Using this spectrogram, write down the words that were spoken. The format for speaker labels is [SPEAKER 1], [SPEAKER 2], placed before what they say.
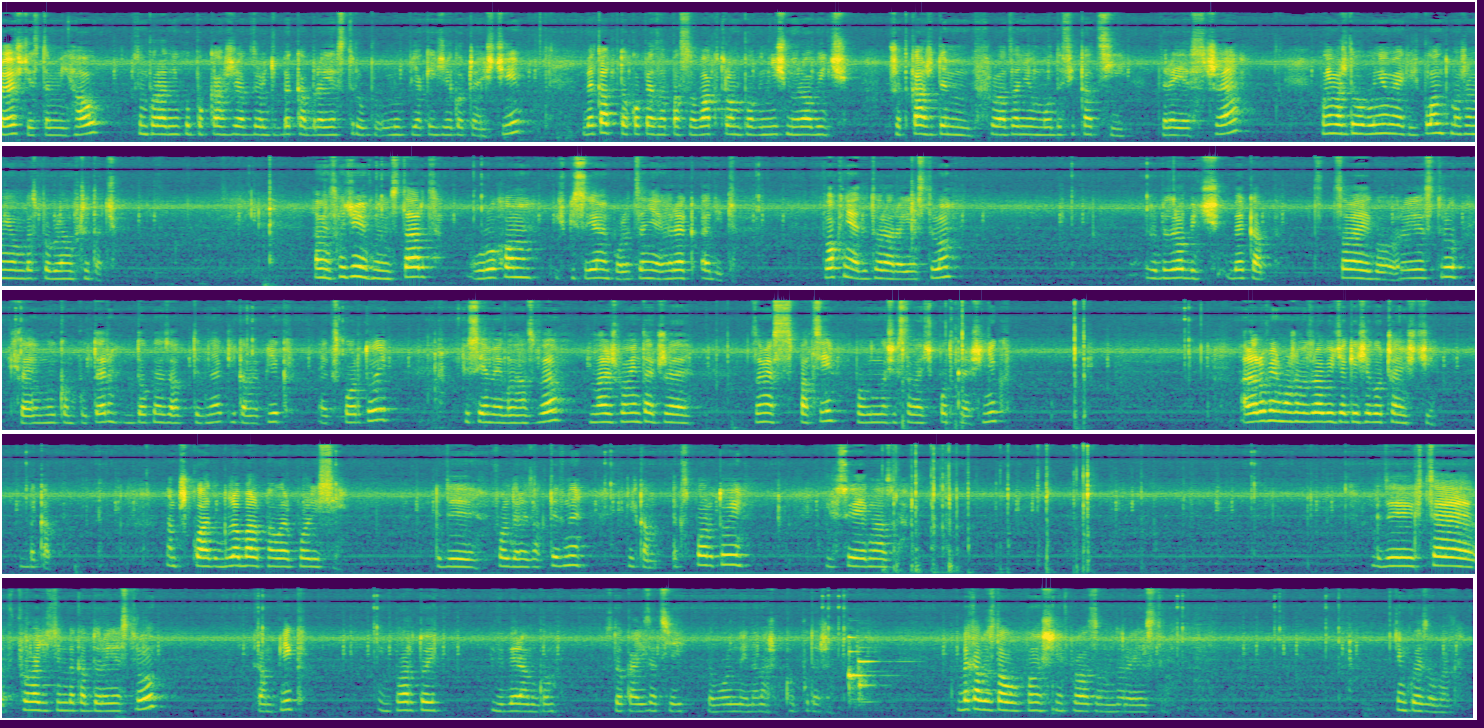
[SPEAKER 1] Cześć, jestem Michał. W tym poradniku pokażę jak zrobić backup rejestru lub- jakiejś jego części. Backup to kopia zapasowa, którą powinniśmy robić przed każdym wprowadzaniem modyfikacji w rejestrze. Ponieważ gdy popełnimy jakiś błąd, możemy ją bez problemu wczytać. A więc chodzimy w menu Start, uruchom i wpisujemy polecenie regedit. W oknie edytora rejestru żeby zrobić backup całego rejestru, klikamy mój komputer, w okno aktywne, klikamy plik, eksportuj, wpisujemy jego nazwę. Należy pamiętać, że zamiast spacji powinno się wstawiać podkreślnik, ale również możemy zrobić jakieś jego części backup. Na przykład Global Power Policy. Gdy folder jest aktywny, klikam eksportuj i wpisuję jego nazwę. Gdy chcę wprowadzić ten backup do rejestru, klikam plik, importuj i wybieram go z lokalizacji dowolnej na naszym komputerze. Backup został pomyślnie wprowadzony do rejestru. Dziękuję za uwagę.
